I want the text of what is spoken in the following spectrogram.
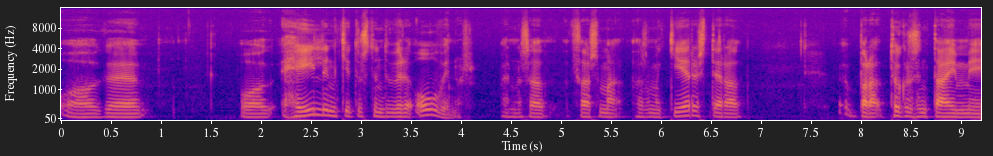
og, uh, og heilin getur stundum verið óvinnur. Það það sem að gerist er að bara tökur sem dæmi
